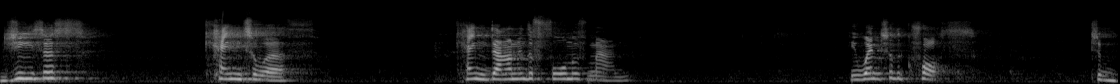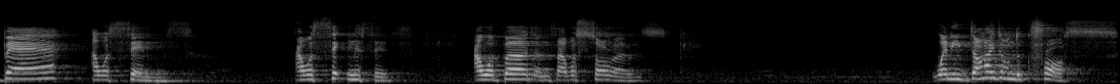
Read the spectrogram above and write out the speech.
Jesus came to earth, came down in the form of man. He went to the cross to bear our sins, our sicknesses, our burdens, our sorrows. When he died on the cross,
